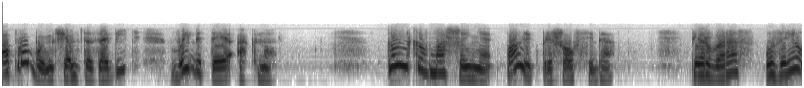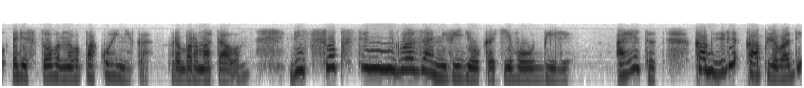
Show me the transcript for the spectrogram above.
Попробуем чем-то забить выбитое окно. Только в машине Павлик пришел в себя. Первый раз узрел арестованного покойника, пробормотал он. Ведь собственными глазами видел, как его убили. А этот, как две капли воды,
